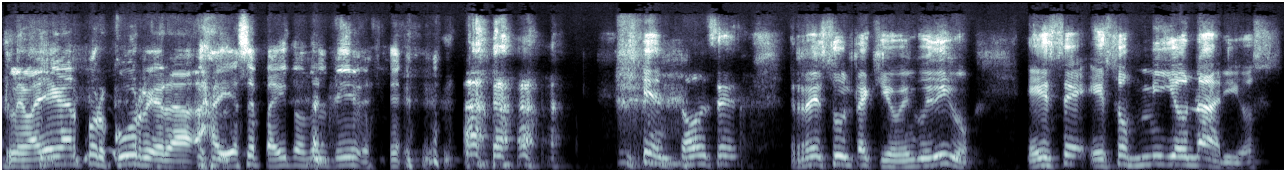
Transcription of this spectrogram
Le va a llegar por courier a, a ese país donde él vive. Y entonces resulta que yo vengo y digo, ese, esos millonarios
